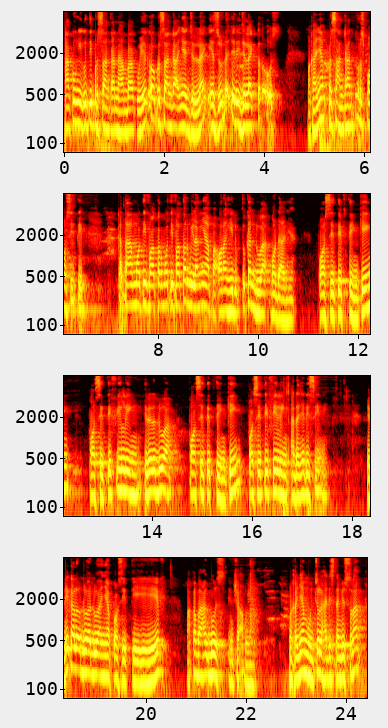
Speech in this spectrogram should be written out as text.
Aku ngikuti persangkaan hambaku. Ya kalau persangkaannya jelek, ya sudah jadi jelek terus. Makanya persangkaan itu harus positif. Kata motivator-motivator bilangnya apa? Orang hidup itu kan dua modalnya. Positive thinking, positive feeling. Jadi ada dua. Positive thinking, positive feeling. Adanya di sini. Jadi kalau dua-duanya positif, maka bagus insya Allah. Makanya muncul hadis Nabi SAW,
